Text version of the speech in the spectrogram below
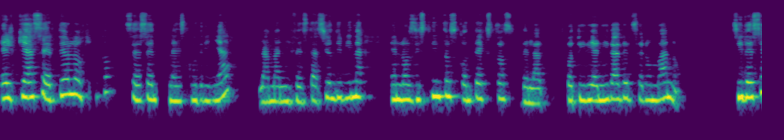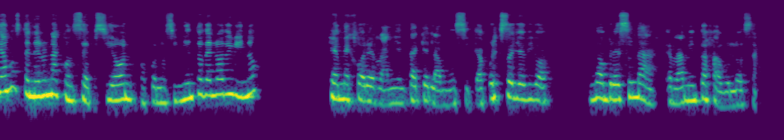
El quehacer teológico se centra en escudriñar la manifestación divina en los distintos contextos de la cotidianidad del ser humano. Si deseamos tener una concepción o conocimiento de lo divino, qué mejor herramienta que la música. Por eso yo digo, no, hombre, es una herramienta fabulosa.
